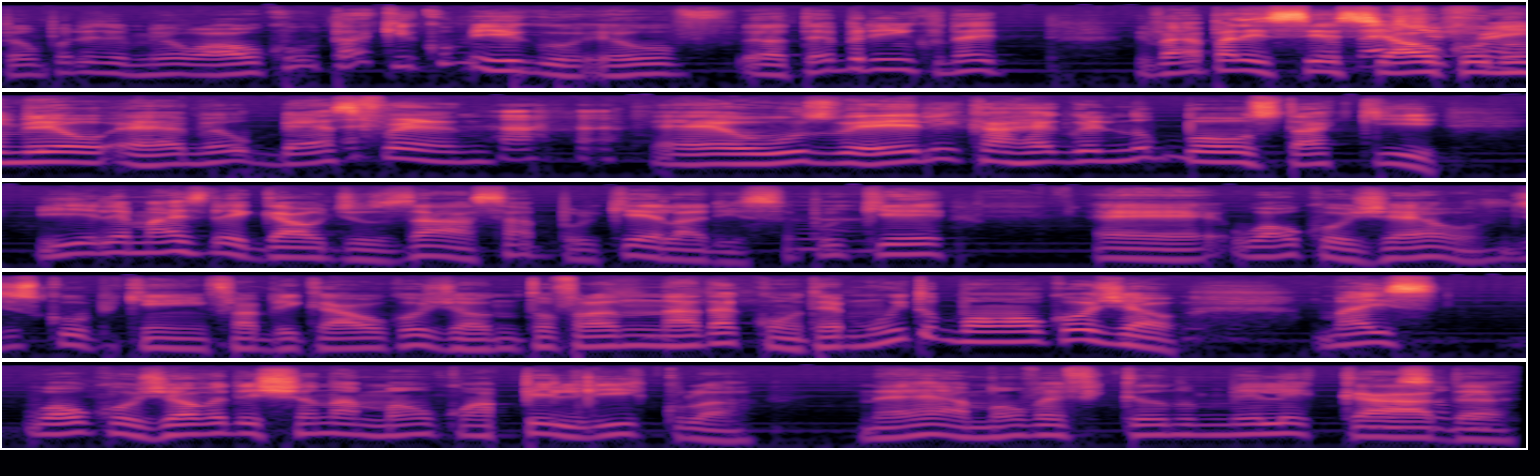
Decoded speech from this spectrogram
Então, por exemplo, meu álcool está aqui comigo. Eu, eu, até brinco, né? Vai aparecer esse álcool friend. no meu. É meu best friend. é, eu uso ele e carrego ele no bolso, tá aqui. E ele é mais legal de usar, sabe por quê, Larissa? Ah. Porque é, o álcool gel, desculpe quem fabrica álcool gel, não estou falando nada contra. É muito bom o álcool gel. Mas o álcool gel vai deixando a mão com a película, né? A mão vai ficando melecada.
